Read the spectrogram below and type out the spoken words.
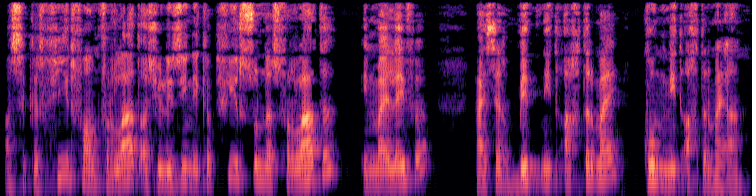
Als ik er vier van verlaat, als jullie zien, ik heb vier sunnahs verlaten in mijn leven. Hij zegt, bid niet achter mij, kom niet achter mij aan.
